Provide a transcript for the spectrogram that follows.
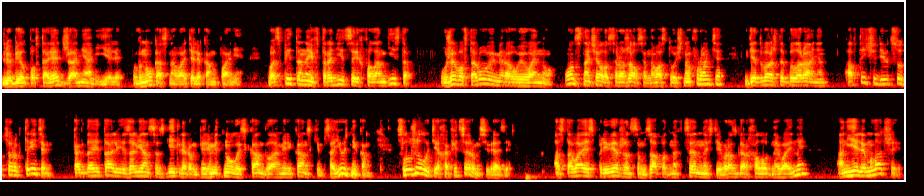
любил повторять Джанни Аньеле, внук основателя компании. Воспитанный в традициях фалангистов, уже во Вторую мировую войну. Он сначала сражался на Восточном фронте, где дважды был ранен, а в 1943 когда Италия из альянса с Гитлером переметнулась к англо-американским союзникам, служил у тех офицером связи. Оставаясь приверженцем западных ценностей в разгар холодной войны, Аньеле-младший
